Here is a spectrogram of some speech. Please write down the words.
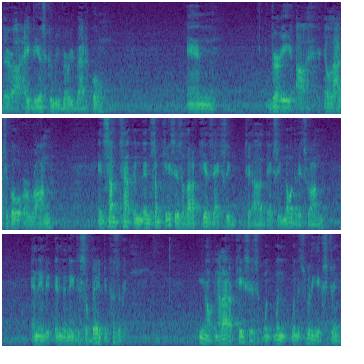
their uh, ideas can be very radical and very uh, illogical or wrong. In some, in, in, some cases, a lot of kids actually, uh, they actually know that it's wrong, and, they, and then they disobey because of it you know, in a lot of cases when, when, when it's really extreme.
